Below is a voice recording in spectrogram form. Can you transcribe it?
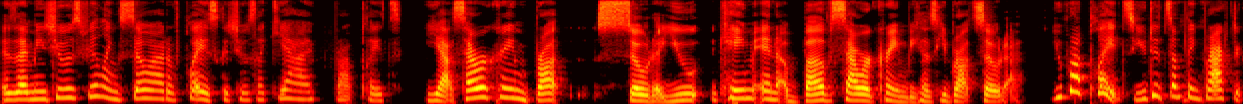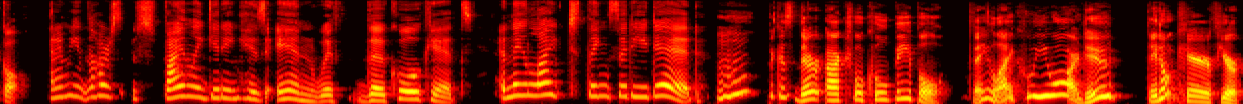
Is I mean, she was feeling so out of place because she was like, yeah, I brought plates. Yeah, sour cream brought soda. You came in above sour cream because he brought soda. You brought plates. You did something practical. And I mean, Lars is finally getting his in with the cool kids. And they liked things that he did. Mm-hmm. Because they're actual cool people. They like who you are, dude. They don't care if you're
